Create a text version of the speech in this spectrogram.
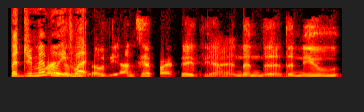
But remember, right, it, what the, the anti-apartheid, yeah, and then the the new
